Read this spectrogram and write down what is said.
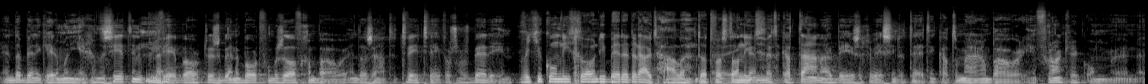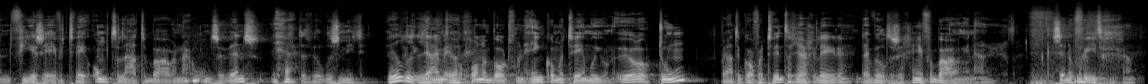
En daar ben ik helemaal niet geïnteresseerd in een privéboot. Nee. Dus ik ben een boot voor mezelf gaan bouwen en daar zaten twee tweepersoonsbedden in. Want je kon niet gewoon die bedden eruit halen. Dat was uh, dan ik niet. ben met Katana bezig geweest in de tijd, een katamaranbouwer in Frankrijk, om een, een 472 om te laten bouwen naar onze wens. Dat wilden ze niet. Wilden ik daarmee begon een boot van 1,2 miljoen euro. Toen, praat ik over 20 jaar geleden, daar wilden ze geen verbouwing in aanrichten. Ze zijn ook failliet gegaan.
